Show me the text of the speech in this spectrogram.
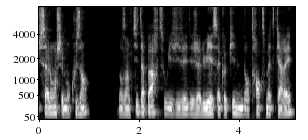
salon chez mon cousin, dans un petit appart où il vivait déjà lui et sa copine dans 30 mètres carrés.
